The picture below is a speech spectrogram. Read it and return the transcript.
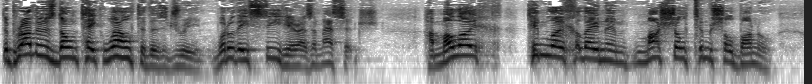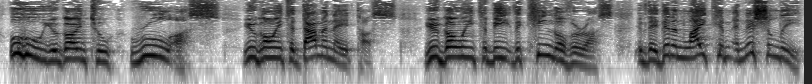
The brothers don't take well to this dream. What do they see here as a message? Hamaloich timloich aleinim mashal timshal banu. Ooh, you're going to rule us. You're going to dominate us. You're going to be the king over us. If they didn't like him initially,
